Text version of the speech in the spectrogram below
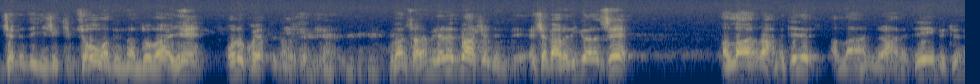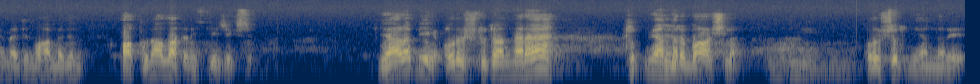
cennete yiyecek kimse olmadığından dolayı onu koyattın onu demiş. Ulan sana bir cennet bahşedildi. Eşek ağrıdı ki orası Allah'ın rahmetidir. Allah'ın rahmeti bütün ümmeti Muhammed'in affını Allah'tan isteyeceksin. Ya Rabbi oruç tutanlara tutmayanları bağışla. Oruç tutmayanları,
